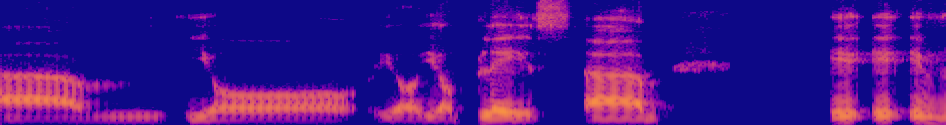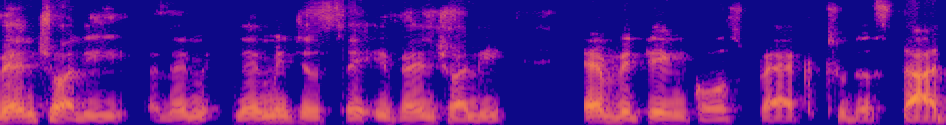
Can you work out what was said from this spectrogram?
um, your, your, your place. Um, eventually, let me, let me just say, eventually, everything goes back to the start,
